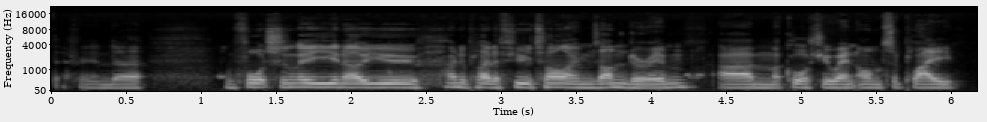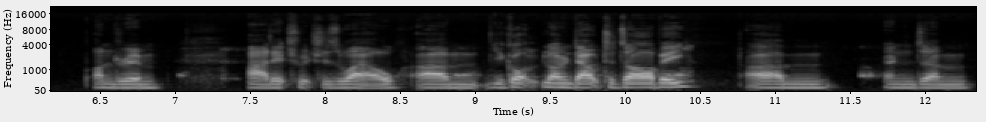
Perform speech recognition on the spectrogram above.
Definitely, and uh, unfortunately, you know, you only played a few times under him. Um, of course, you went on to play under him at Ipswich as well. Um, you got loaned out to Derby. Um, and um,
